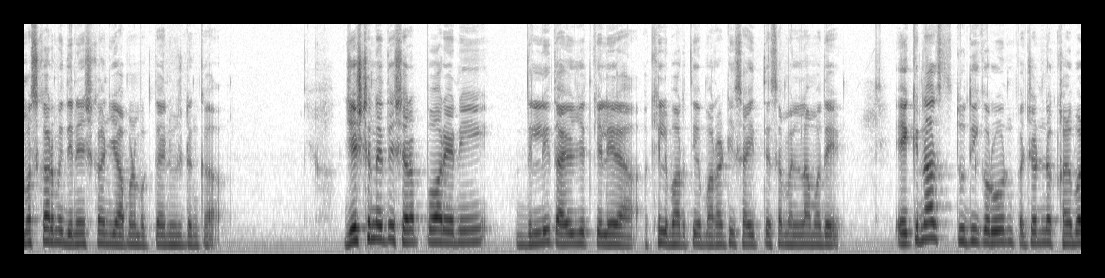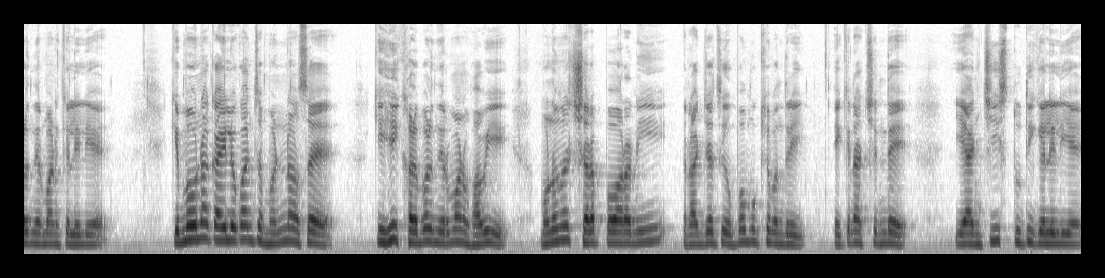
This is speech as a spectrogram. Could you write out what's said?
नमस्कार मी दिनेश कांजी आपण बघताय न्यूज डंका. ज्येष्ठ नेते शरद पवार यांनी दिल्लीत आयोजित केलेल्या अखिल भारतीय मराठी साहित्य संमेलनामध्ये एकनाथ स्तुती करून प्रचंड खळबळ निर्माण केलेली आहे. किंबहुना काही लोकांचं म्हणणं असं आहे की ही खळबळ निर्माण व्हावी म्हणूनच शरद पवारांनी राज्याचे उपमुख्यमंत्री एकनाथ शिंदे यांची स्तुती केलेली आहे.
